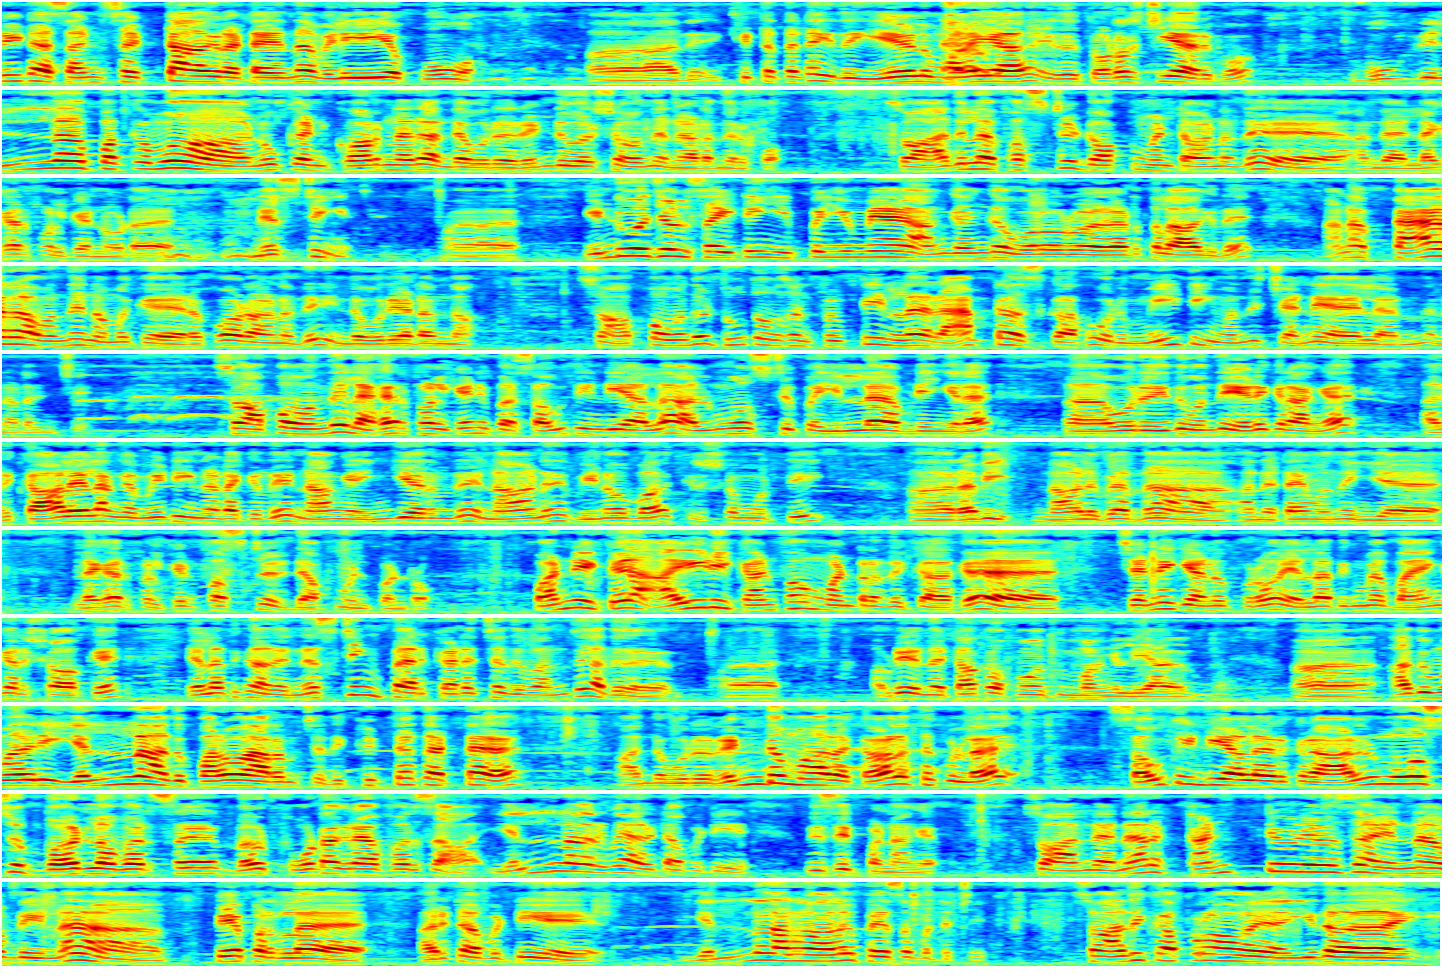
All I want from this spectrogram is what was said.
கம்ப்ளீட்டாக Sun set ஆகிற time தான் வெளியே போவோம். அது கிட்டத்தட்ட இது ஏழு மலையாக இது தொடர்ச்சியாக இருக்கும். எல்லா பக்கமும் நூக் அண்ட் கார்னர் அந்த ஒரு ரெண்டு வருஷம் வந்து நடந்திருப்போம் ஸோ அதில் ஃபஸ்ட்டு டாக்குமெண்ட் ஆனது அந்த லெகர் ஃபால்கனோட நெஸ்டிங் இண்டிவிஜுவல் சைட்டிங் இப்பயுமே அங்கங்கே ஒரு ஒரு இடத்துல ஆகுது. ஆனால் பேரா வந்து நமக்கு ரெக்கார்ட் ஆனது இந்த ஒரு இடம் தான் ஸோ அப்போ வந்து டூ தௌசண்ட் ஃபிஃப்டீனில் ரேப்டர்ஸ்க்காக ஒரு மீட்டிங் வந்து சென்னையிலேருந்து நடந்துச்சு. ஸோ அப்போ வந்து லெஹர் ஃபால்கன் இப்போ சவுத் இந்தியாவில் ஆல்மோஸ்ட் இப்போ இல்லை அப்படிங்கிற ஒரு இது வந்து எடுக்கிறாங்க. அது காலையில் அங்கே மீட்டிங் நடக்குது. நாங்கள் இங்கேருந்து நான் வினோபா கிருஷ்ணமூர்த்தி ரவி நாலு பேர் தான் அந்த டைம் வந்து இங்கே லெஹர் ஃபால்கன் ஃபஸ்ட்டு டாக்குமெண்ட் பண்ணுறோம் பண்ணிவிட்டு ஐடி கன்ஃபார்ம் பண்ணுறதுக்காக சென்னைக்கு அனுப்புகிறோம் எல்லாத்துக்குமே பயங்கர ஷாக்கு எல்லாத்துக்கும் அது நெஸ்டிங் பேர் கிடைச்சது வந்து அது அப்படியே இந்த டாக் ஆஃப் மவுத்தும்பாங்க இல்லையா? அது மாதிரி எல்லாம் அது பரவ ஆரம்பிச்சது. கிட்டத்தட்ட அந்த ஒரு ரெண்டு மாத காலத்துக்குள்ள சவுத் இந்தியாவில் இருக்கிற ஆல்மோஸ்ட் பேர்ட் லவர்ஸு பேர்ட் ஃபோட்டோகிராஃபர்ஸாக எல்லாருமே அரட்டாப்பட்டி விசிட் பண்ணாங்க. ஸோ அந்த நேரம் கண்டினியூஸாக என்ன அப்படின்னா பேப்பரில் அரிட்டாப்பட்டி எல்லாராலும் பேசப்பட்டுச்சு. ஸோ அதுக்கப்புறம் இதை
